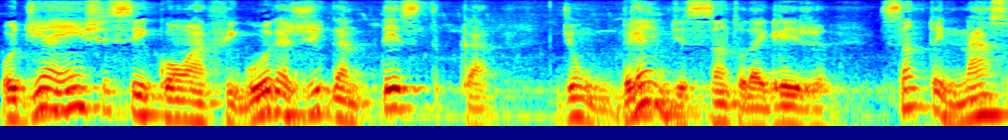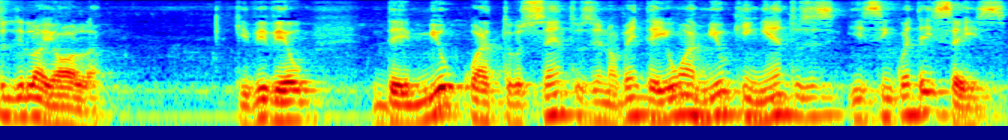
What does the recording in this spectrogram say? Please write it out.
o dia enche-se com a figura gigantesca de um grande santo da Igreja, Santo Inácio de Loyola, que viveu de 1491 a 1556.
